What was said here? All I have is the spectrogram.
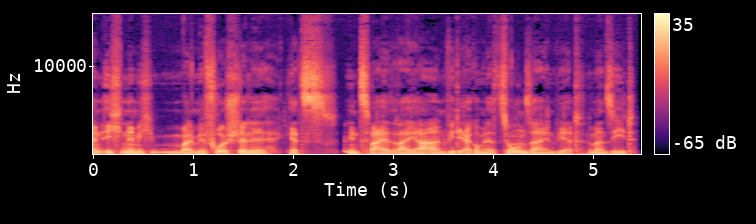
wenn ich nämlich mal mir vorstelle, jetzt in zwei, drei Jahren, wie die Argumentation sein wird, wenn man sieht,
